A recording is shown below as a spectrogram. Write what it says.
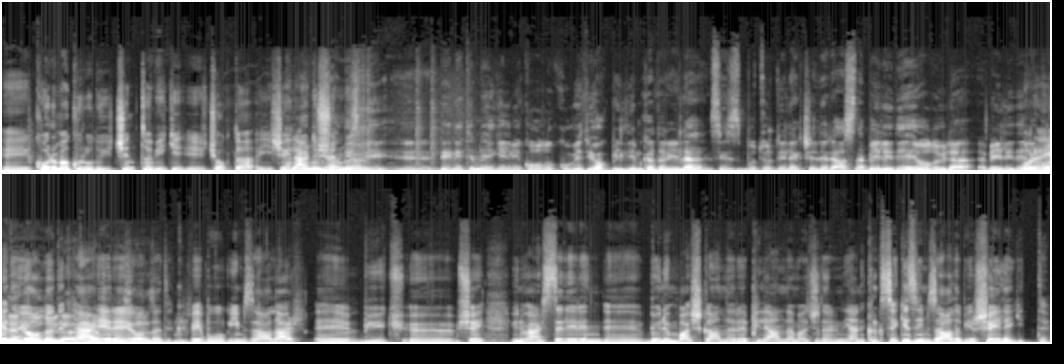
e, koruma kurulu için tabii ki e, çok da iyi şeyler Kurulun düşünmüyorum. yalnız bir e, denetimle ilgili bir kolluk kuvveti yok bildiğim kadarıyla. Hmm. Siz bu tür dilekçeleri aslında belediye yoluyla, belediye Oraya da yolladık, her yere yolladık lazım. ve bu imzalar e, evet. büyük e, şey üniversitelerin e, bölüm başkanları, planlamacıların yani 48 imzalı bir şeyle gitti.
